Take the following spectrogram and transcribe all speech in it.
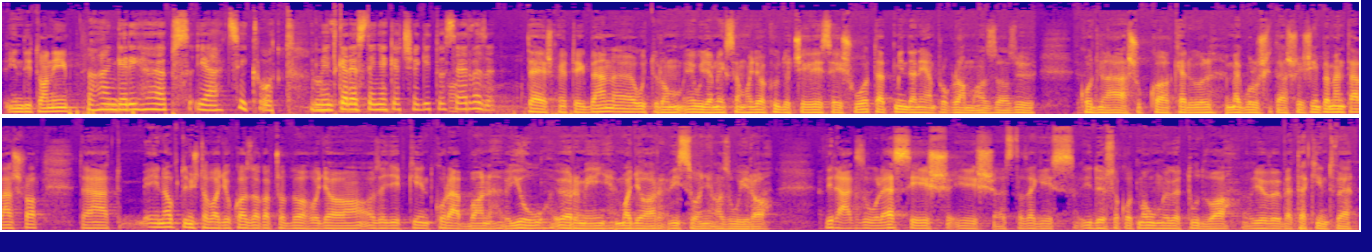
indítani. A Hungary Helps játszik ott, mint keresztényeket segítő szervezet? Teljes mértékben, úgy tudom, én úgy emlékszem, hogy a küldöttség része is volt, tehát minden ilyen program az az ő koordinálásukkal kerül megvalósításra és implementálásra. Tehát én optimista vagyok azzal kapcsolatban, hogy az egyébként korábban jó örmény-magyar viszony az újra virágzó lesz, és, és ezt az egész időszakot magunk mögött tudva, a jövőbe tekintve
